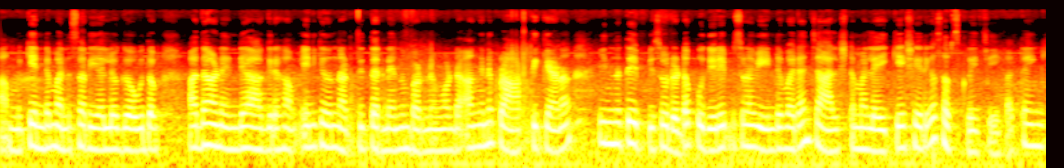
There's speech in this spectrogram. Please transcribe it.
അമ്മയ്ക്ക് എന്റെ മനസ്സറിയാലോ ഗൗതം? അതാണ് എന്റെ ആഗ്രഹം. എനിക്കത് നടത്തി തരണമെന്നും പറഞ്ഞുകൊണ്ട് അങ്ങനെ പ്രാർത്ഥിക്കുകയാണ് ഇന്നത്തെ എപ്പിസോഡ് കേട്ടോ. പുതിയൊരു എപ്പിസോഡ് വീണ്ടും വരാൻ. ചാനൽ ഇഷ്ടമായി ലൈക്ക് ചെയ്യുക ഷെയർ ചെയ്യുക സബ്സ്ക്രൈബ് ചെയ്യുക. താങ്ക്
